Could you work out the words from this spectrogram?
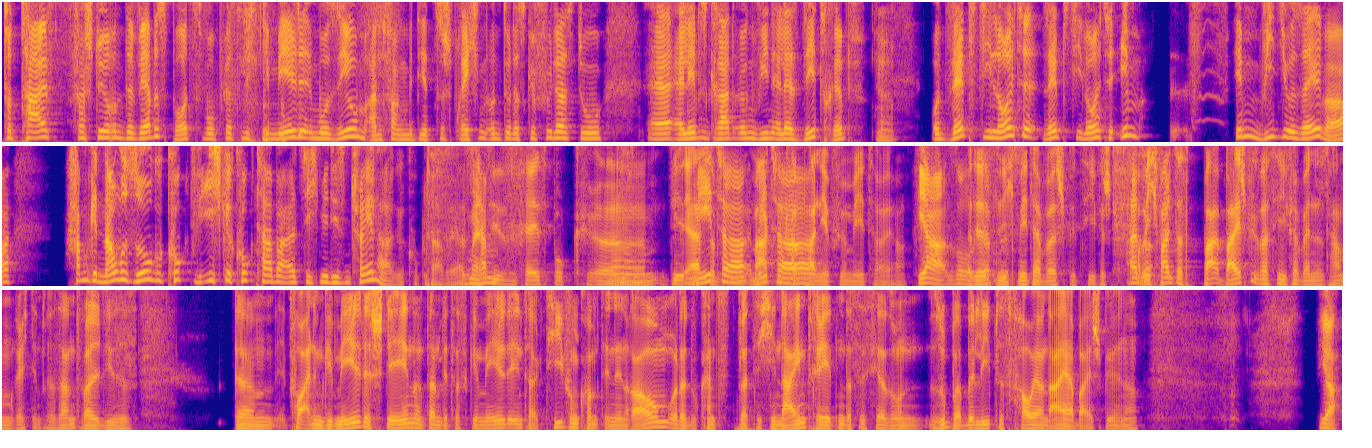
total verstörende Werbespots, wo plötzlich Gemälde im Museum anfangen mit dir zu sprechen und du das Gefühl hast, du äh, erlebst gerade irgendwie einen LSD-Trip. Ja. Und selbst die Leute, selbst die Leute im, im Video selber haben genau so geguckt, wie ich geguckt habe, als ich mir diesen Trailer angeguckt habe. Also du haben diesen Facebook, äh, die erste Meta, Markenkampagne Meta, für Meta, ja. Ja, so. Also das ist nicht Metaverse-spezifisch. Also, Aber ich fand das Beispiel, was sie verwendet haben, recht interessant, weil dieses ähm, vor einem Gemälde stehen und dann wird das Gemälde interaktiv und kommt in den Raum oder du kannst plötzlich hineintreten. Das ist ja so ein super beliebtes VR- und AR-Beispiel, ne? Ja,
